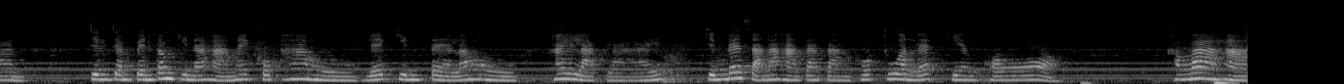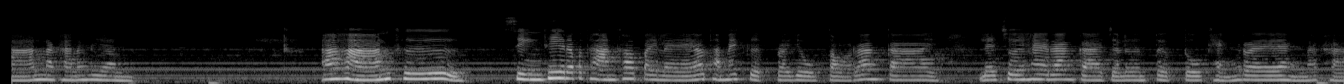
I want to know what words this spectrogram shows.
าร จึงจำเป็นต้องกินอาหารให้ครบ 5 หมู่ และกินแต่ละหมู่ให้หลากหลาย จึงได้สารอาหารต่างๆ ครบถ้วนและเพียงพอคำว่าอาหารนะคะนักเรียนอาหารคือ สิ่งที่รับประทานเข้าไปแล้วทำให้เกิดประโยชน์ต่อร่างกาย และช่วยให้ร่างกายเจริญเติบโตแข็งแรงนะคะ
